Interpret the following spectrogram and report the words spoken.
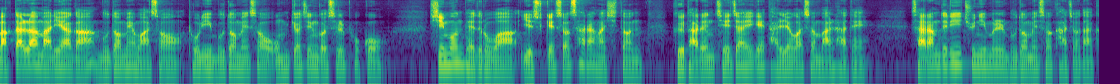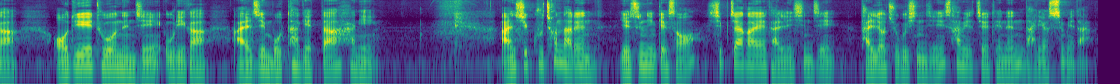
막달라 마리아가 무덤에 와서 돌이 무덤에서 옮겨진 것을 보고 시몬 베드로와 예수께서 사랑하시던 그 다른 제자에게 달려가서 말하되 사람들이 주님을 무덤에서 가져다가 어디에 두었는지 우리가 알지 못하겠다 하니 안식 후 첫날은 예수님께서 십자가에 달리신 지 달려 죽으신 지 3일째 되는 날이었습니다.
